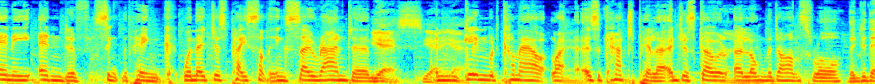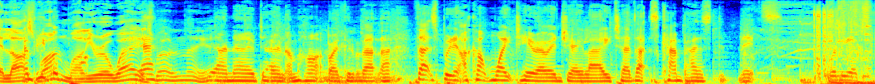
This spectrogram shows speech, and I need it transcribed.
any end of Sink the Pink when they just play something so random. Yes, yeah, and yeah. Glyn would come out like as a caterpillar and just go a- along the dance floor. They did their last people- one while you were away Yeah. as well, didn't they? Yeah, I know. Don't. I'm heartbroken about that. That's brilliant. I can't wait to hear ONJ later. That's Camp has it's brilliant.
